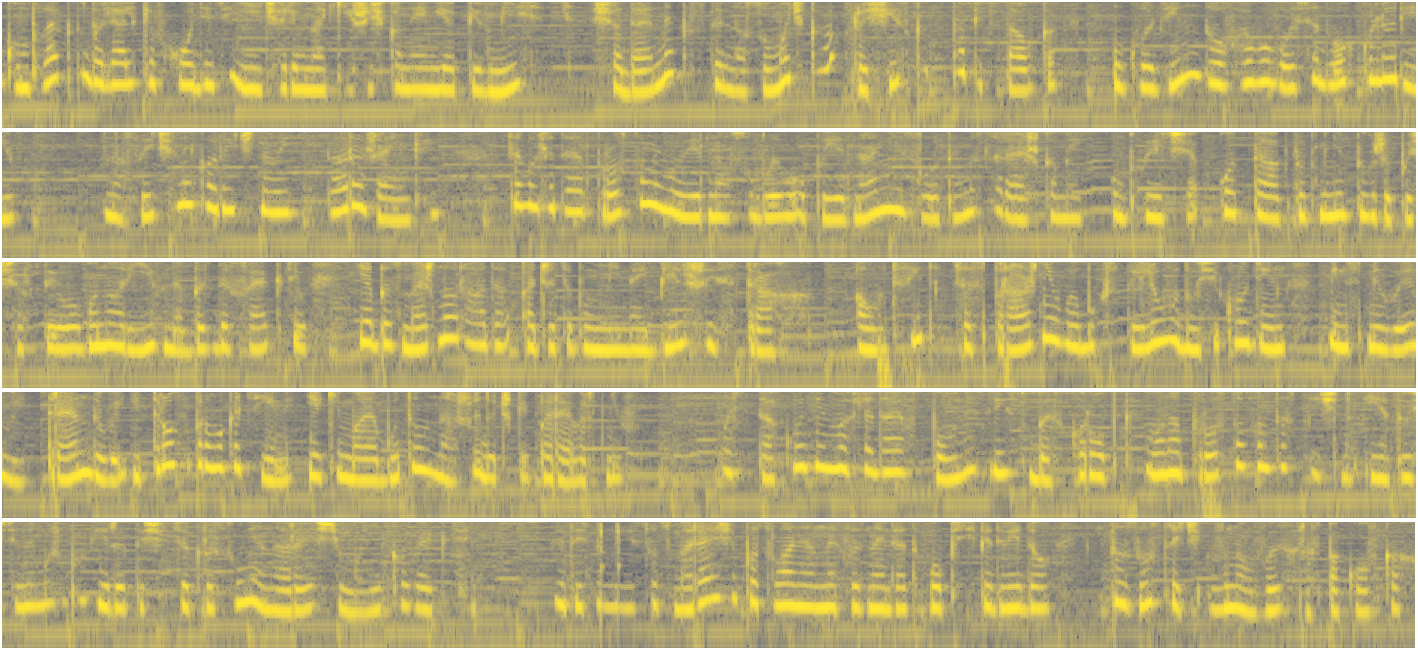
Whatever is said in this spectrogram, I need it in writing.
У комплект до ляльки входять її чарівна кішечка на ім'я півмісяць, щоденник, стильна сумочка, розчіска та підставка. У кладін довге волосся двох кольорів: насичений коричневий та риженький. Це виглядає просто неймовірно особливо у поєднанні з золотими сережками. Обличчя, отак, тут мені дуже пощастило, воно рівне, без дефектів. Я безмежно рада, адже це був мій найбільший страх. Аутфіт це справжній вибух стилю в дусі Клодін. Він сміливий, трендовий і трохи провокаційний, який має бути у нашої дочки перевертнів. Ось так Клодін виглядає в повний зріст без коробки. Вона просто фантастична, і я досі не можу повірити, що ця красуня нарешті в моїй колекції. Підписуйтесь на мої соцмережі, посилання на них ви знайдете в описі під відео. І до зустрічі в нових розпаковках.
